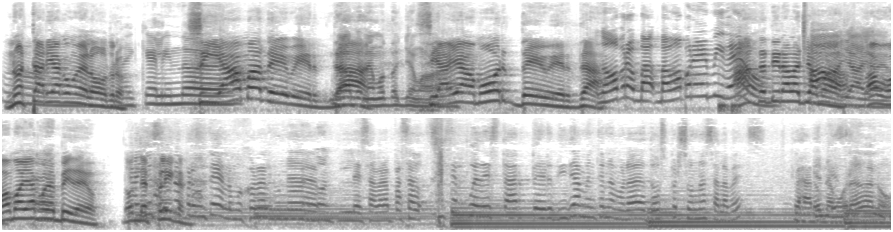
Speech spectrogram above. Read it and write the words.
no estaría con el otro. Ay, qué lindo. Si es. ama de verdad. Ya tenemos dos llamadas. Si hay amor de verdad. No, pero va- vamos a poner el video. Antes de tirar la llamada. Ah, ya, ya, vamos, ya. vamos allá con el video. Donde tengo una pregunta y a lo mejor alguna les habrá pasado. ¿Sí se puede estar perdidamente enamorada de dos personas a la vez? Claro. Enamorada no,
